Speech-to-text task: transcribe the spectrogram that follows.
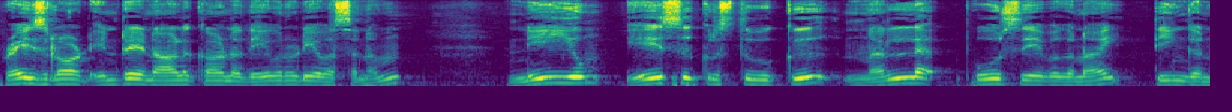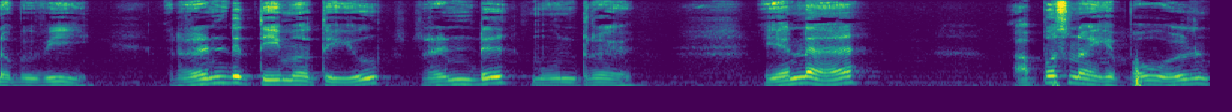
பிரைஸ் லார்ட் இன்றைய நாளுக்கான தேவனுடைய வசனம் நீயும் இயேசு கிறிஸ்துவுக்கு நல்ல போர் சேவகனாய் தீங்கனுபவி. ரெண்டு தீமோத்தேயு ரெண்டு மூன்று. என்ன? நாயகி பவுல்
